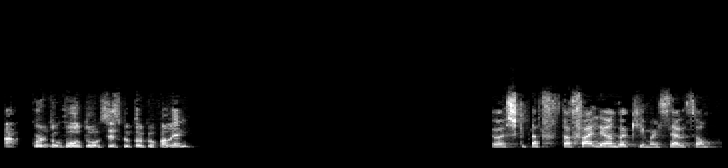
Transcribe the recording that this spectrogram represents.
Ah, cortou, voltou. Você escutou o que eu falei? Eu acho que tá, tá falhando aqui, Marcelo. Só...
